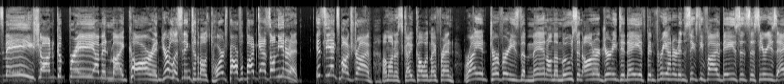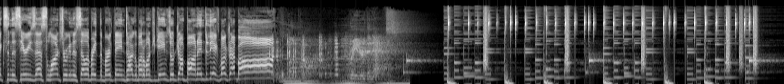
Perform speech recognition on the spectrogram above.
It's me, Sean Capri. I'm in my car, and you're listening to the most horsepowerful podcast on the internet. It's the Xbox Drive. I'm on a Skype call with my friend Ryan Turford. He's the man on the moose, and on our journey today, it's been 365 days since the Series X and the Series S launched. So we're going to celebrate the birthday and talk about a bunch of games. So jump on into the Xbox Drive. Oh! Greater than X.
